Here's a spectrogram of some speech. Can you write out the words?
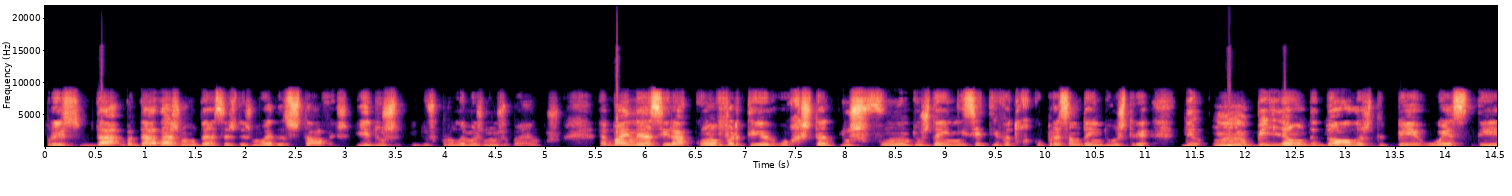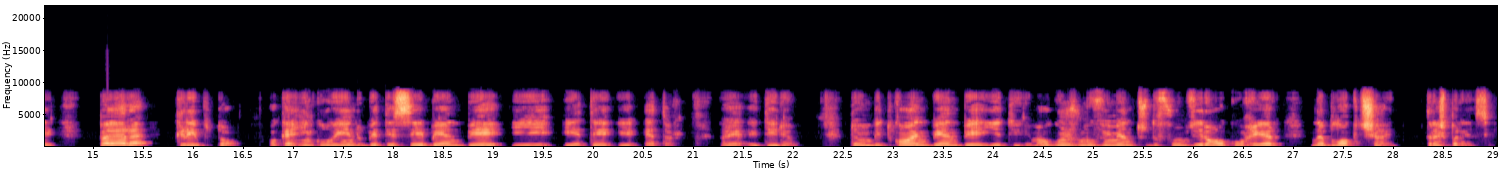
Por isso, dadas as mudanças das moedas estáveis e dos, e dos problemas nos bancos, a Binance irá converter o restante dos fundos da Iniciativa de Recuperação da Indústria de 1 bilhão de dólares de BUSD para cripto, ok? incluindo BTC, BNB e ETH, Ether, é? Ethereum. Então, Bitcoin, BNB e Ethereum. Alguns movimentos de fundos irão ocorrer na blockchain, transparência.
